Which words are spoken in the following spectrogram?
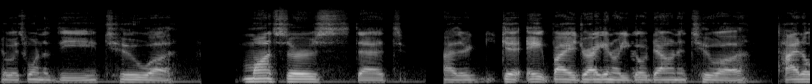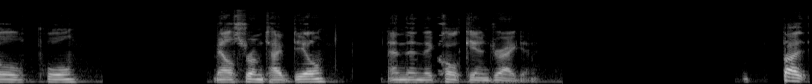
who is one of the two uh, monsters that either get ate by a dragon or you go down into a tidal pool, maelstrom type deal, and then the Colchian dragon. But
